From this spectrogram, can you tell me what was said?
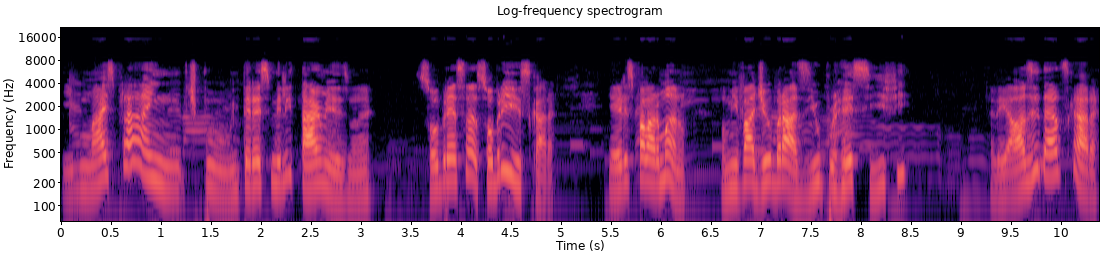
e mais pra, tipo, interesse militar mesmo, né? Sobre, essa, sobre isso, cara. E aí eles falaram, mano, vamos invadir o Brasil por Recife, tá ligado? As ideias dos caras.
